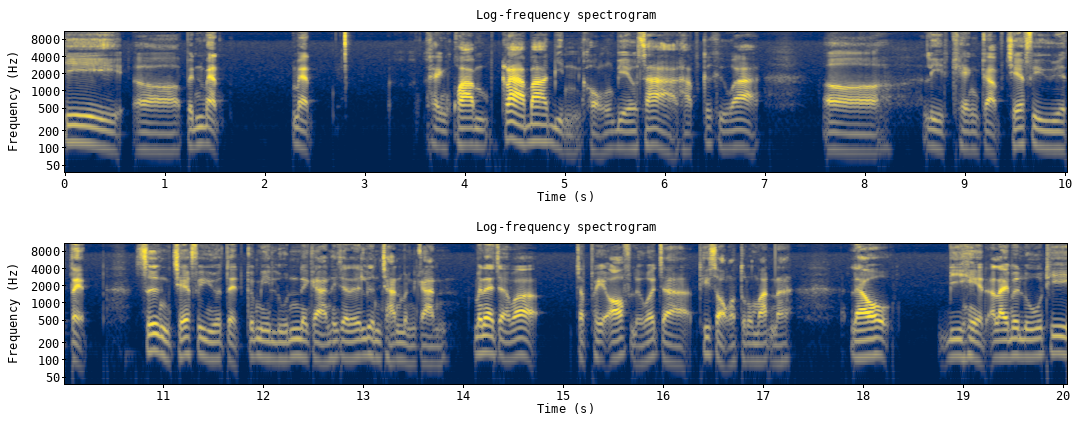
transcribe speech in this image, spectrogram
ที่เอ่อเป็นแมตช์แมตช์ แข่งความกล้าบ้าบินของบิเอลซ่าครับ ก็คือว่าเอ่อลีดส์แข่งกับเชฟฟิลด์ยูไนเต็ดซึ่งเชฟฟิลด์ยูไนเต็ดก็มีลุ้นในการที่จะได้เลื่อนชั้นเหมือนกัน ไม่แน่ใจว่าจะเพย์ออฟหรือว่าจะที่สองอัตโนมัตินะ แล้วมีเหตุอะไรไม่รู้ที่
